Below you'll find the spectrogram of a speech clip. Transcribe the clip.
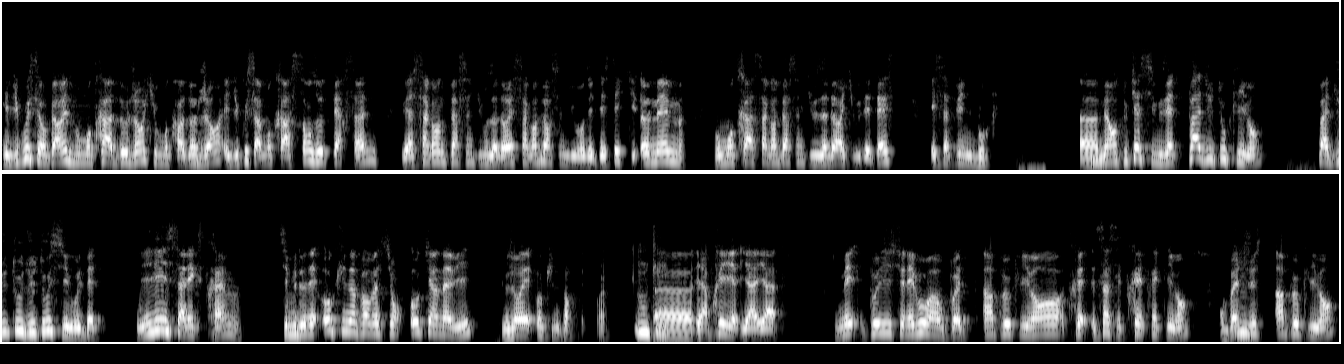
Et du coup, ça vous permet de vous montrer à d'autres gens qui vous montrent à d'autres gens. Et du coup, ça va montrer à 100 autres personnes. Il y a 50 personnes qui vous adorent, 50 personnes qui vous détester, qui eux-mêmes vont montrer à 50 personnes qui vous adorent et qui vous détestent. Et ça fait une boucle. Euh, mmh. Mais en tout cas, si vous n'êtes pas du tout clivant, pas du tout, du tout, si vous êtes lisse à l'extrême, si vous donnez aucune information, aucun avis, vous aurez aucune portée. Euh, et après, il y a, mais positionnez-vous. Hein, vous pouvez être un peu clivant. ça, c'est très très clivant. On peut être mmh. juste un peu clivant.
